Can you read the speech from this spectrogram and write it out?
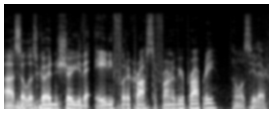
Uh, so let's go ahead and show you the 80 foot across the front of your property, and we'll see there.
